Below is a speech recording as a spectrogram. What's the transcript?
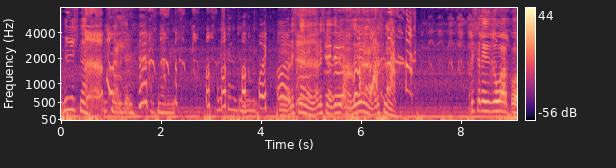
Bilis na. Alis na, alis na. Alis na, bilis. Alis ka na dyan, dali. Oh Hmm, alis na, alis na, dali na, dali na, alis na. Alis na kayo gagawa ko.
